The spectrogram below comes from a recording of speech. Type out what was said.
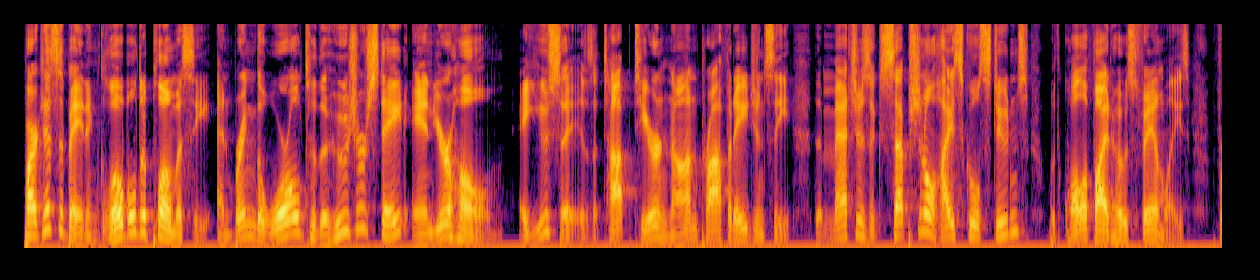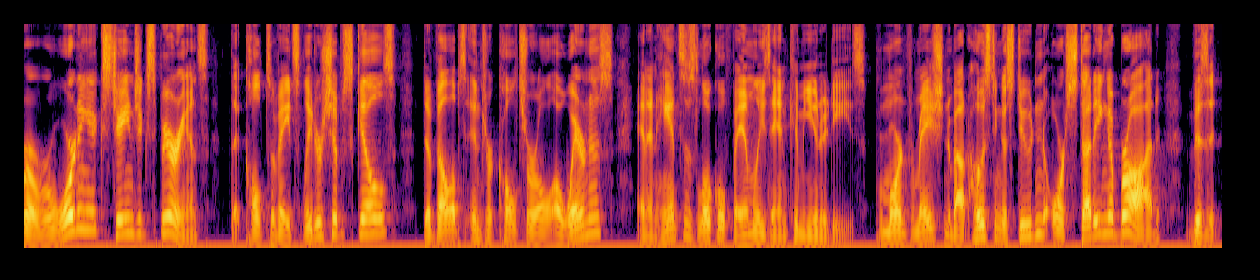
Participate in global diplomacy and bring the world to the Hoosier State and your home. Ayusa is a top tier nonprofit agency that matches exceptional high school students with qualified host families for a rewarding exchange experience that cultivates leadership skills, develops intercultural awareness, and enhances local families and communities. For more information about hosting a student or studying abroad, visit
